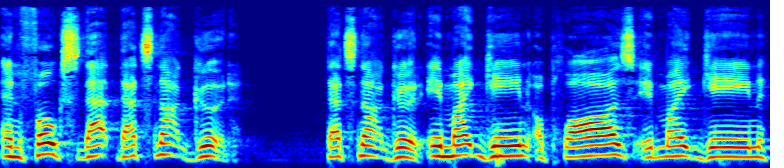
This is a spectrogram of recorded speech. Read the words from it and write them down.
And folks, that, that's not good. That's not good. It might gain applause. It might gain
